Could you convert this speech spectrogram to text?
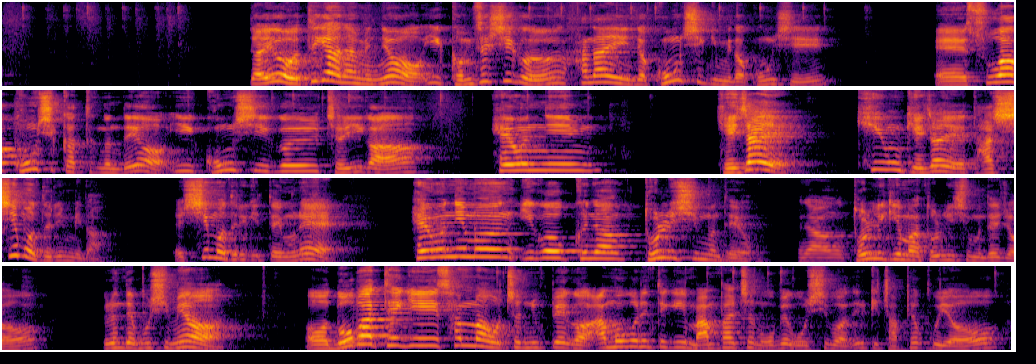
자, 이거 어떻게 하냐면요. 이 검색식은 하나의 이제 공식입니다. 공식. 예, 수학 공식 같은 건데요. 이 공식을 저희가 회원님 계좌에 키운 계좌에 다 심어 드립니다. 심어 드리기 때문에 회원님은 이거 그냥 돌리시면 돼요. 그냥 돌리기만 돌리시면 되죠. 그런데 보시면 어, 노바텍이 35,600원, 아모그린텍이 18,550원 이렇게 잡혔고요.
